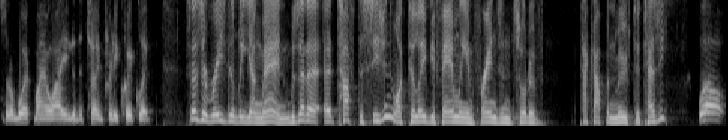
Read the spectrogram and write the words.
sort of work my way into the team pretty quickly. So, as a reasonably young man, was that a, a tough decision, like to leave your family and friends and sort of pack up and move to Tassie? Well,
